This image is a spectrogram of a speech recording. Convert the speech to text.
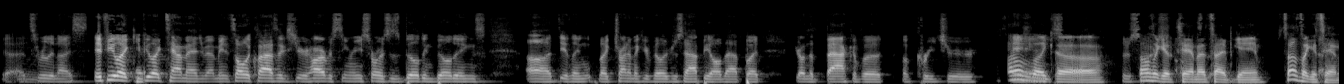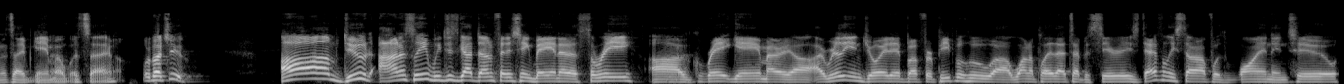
Yeah, it's really nice. If you like, if you like town management, I mean, it's all the classics. You're harvesting resources, building buildings, uh, dealing like trying to make your villagers happy, all that. But you're on the back of a, a creature. Sounds like a there's sounds like a Tana elements to it. type game. Sounds like a Tana type game. I would say. What about you? Um, dude, honestly, we just got done finishing Bayonetta three. Uh, great game. I uh, I really enjoyed it. But for people who uh, want to play that type of series, definitely start off with one and two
